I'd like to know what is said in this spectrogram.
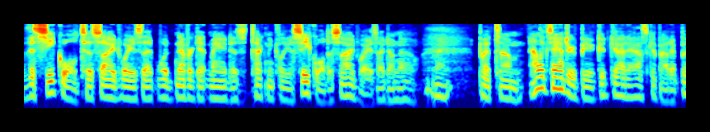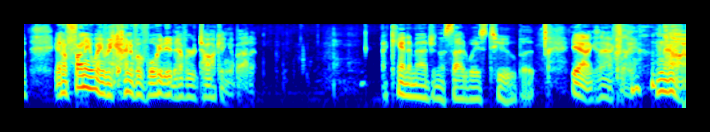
the sequel to Sideways that would never get made as technically a sequel to Sideways. I don't know. Right. But um, Alexander would be a good guy to ask about it. But in a funny way, we kind of avoided ever talking about it. I can't imagine the Sideways too, but yeah, exactly. no,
